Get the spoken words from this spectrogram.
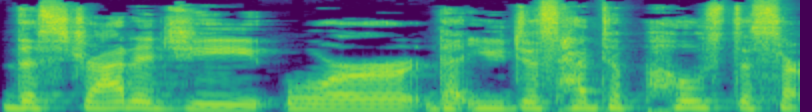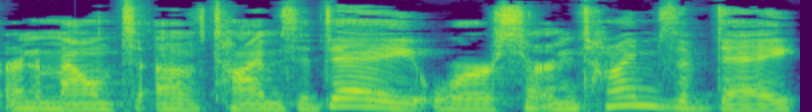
the strategy or that you just had to post a certain amount of times a day or certain times of day,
